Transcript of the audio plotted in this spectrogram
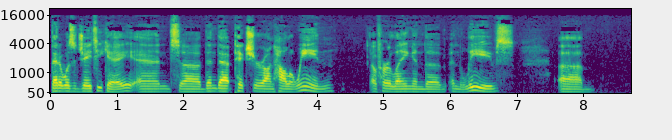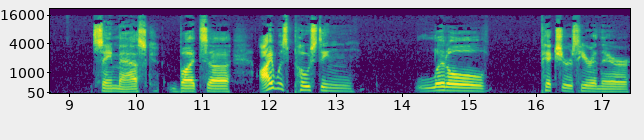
that it was a JTK. And, uh, then that picture on Halloween of her laying in the, in the leaves, uh, same mask, but, uh, I was posting little pictures here and there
